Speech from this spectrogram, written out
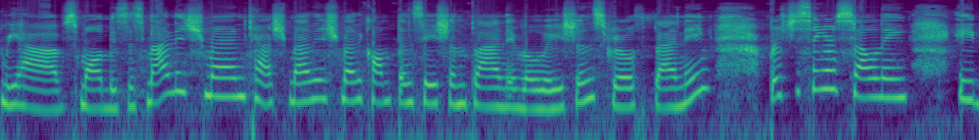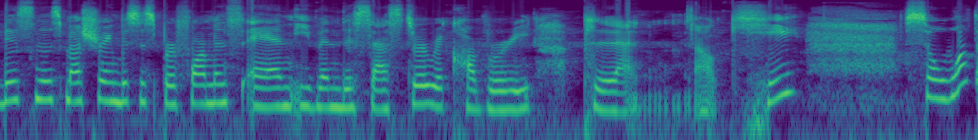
We have small business management, cash management, compensation plan, evaluations, growth planning, purchasing or selling a business, measuring business performance, and even disaster recovery plan. Okay. So, what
